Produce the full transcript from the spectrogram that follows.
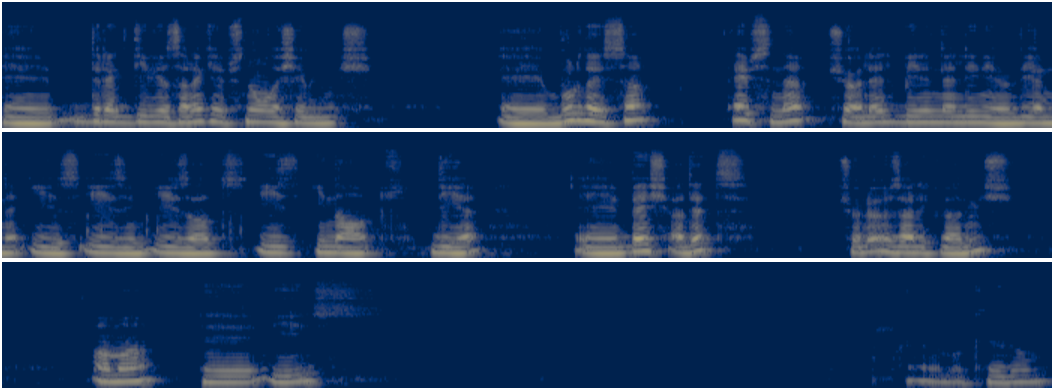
e, direkt div yazarak hepsine ulaşabilmiş. E, burada ise hepsine şöyle birine linear, diğerine is, is in, is out, is in out diye 5 adet şöyle özellik vermiş. Ama e, is şöyle bakıyorum.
